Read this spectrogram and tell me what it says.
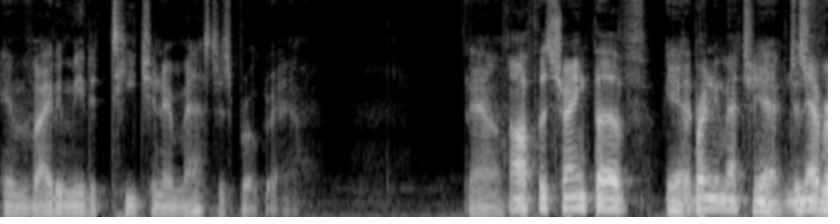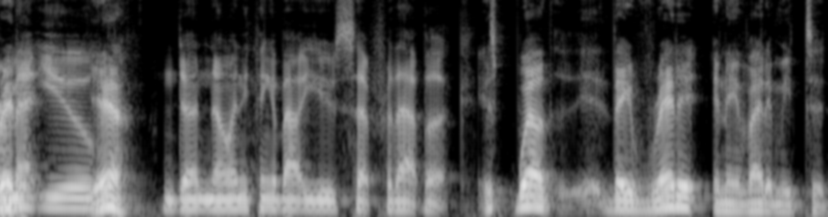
invited me to teach in their master's program. Now, Off the strength of Yeah. the Burning Metronome. Yeah, Never met it. you. yeah, Don't know anything about you except for that book. It's well, they read it and they invited me to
